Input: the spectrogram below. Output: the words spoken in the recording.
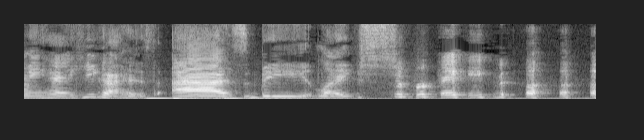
I mean, hey, he got his ass beat like straight up.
